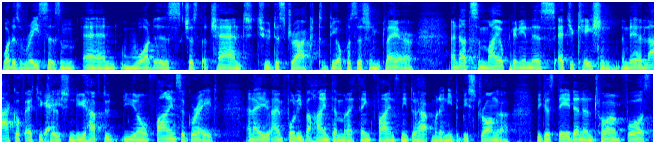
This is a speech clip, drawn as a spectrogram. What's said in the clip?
what is racism and what is just a chant to distract the opposition player. And that's, in my opinion, is education and their lack of education. Yeah. You have to, you know, fines are great. And I, I'm fully behind them. And I think fines need to happen and they need to be stronger because they then in turn force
